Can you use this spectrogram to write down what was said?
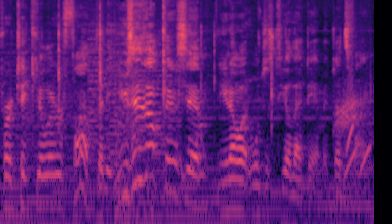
particular font that it uses. Oh, there's him. You know what? We'll just deal that damage. That's fine.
